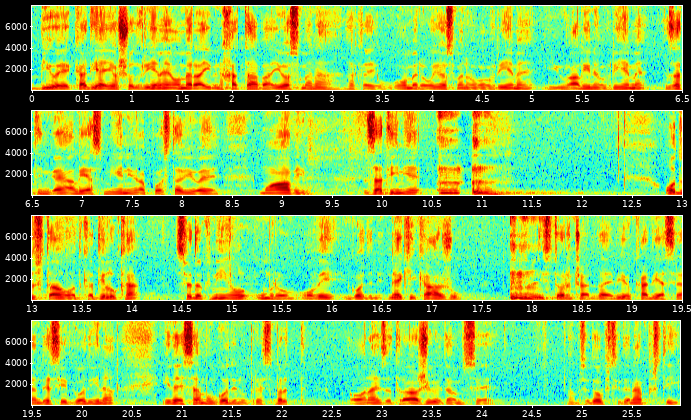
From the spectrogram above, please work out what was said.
bio je Kadija još od vrijeme Omera ibn Hataba i Osmana, dakle u Omerovo i Osmanovo vrijeme i u Alino vrijeme. Zatim ga je Alija smijenio, a postavio je Moaviju. Zatim je odustao od Kadiluka sve dok nije umro ove godine. Neki kažu istoričar da je bio kadija 70 godina i da je samo godinu pre smrt onaj zatražio da mu se, da mu se dopusti da napusti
